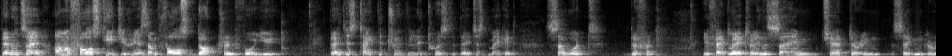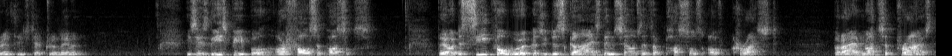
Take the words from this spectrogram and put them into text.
They don't say, I'm a false teacher. Here's some false doctrine for you. They just take the truth and they twist it. They just make it somewhat different. In fact, later in the same chapter in 2 Corinthians chapter 11, he says, These people are false apostles. They are deceitful workers who disguise themselves as apostles of Christ. But I am not surprised.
